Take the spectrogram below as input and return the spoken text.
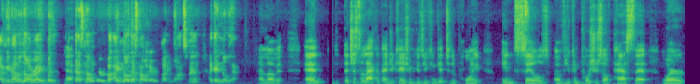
I mean, I don't know, right? But yeah. that's not what everybody. I know that's not what everybody wants, man. Like I know that. I love it, and it's just a lack of education because you can get to the point in sales of you can push yourself past that where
